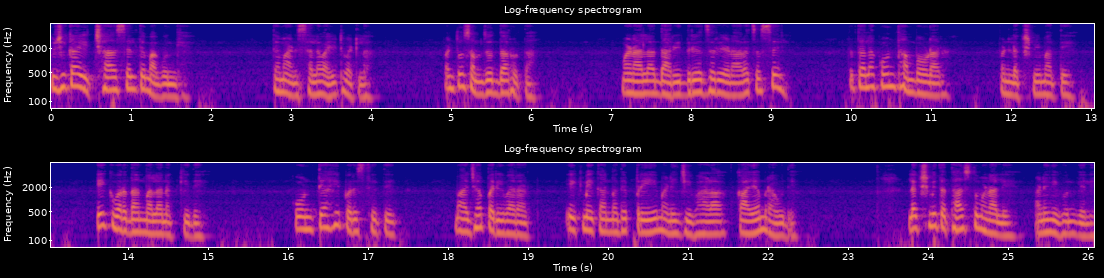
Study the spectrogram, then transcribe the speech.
तुझी काय इच्छा असेल ते मागून घे. त्या माणसाला वाईट वाटलं पण तो समजूतदार होता. मनाला दारिद्र्य जर येणारच असेल तर त्याला कोण थांबवणार? पण लक्ष्मी माते एक वरदान मला नक्की दे. कोणत्याही परिस्थितीत माझ्या परिवारात एकमेकांमध्ये प्रेम आणि जिव्हाळा कायम राहू दे. लक्ष्मी तथाच तू म्हणाले आणि निघून गेली.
